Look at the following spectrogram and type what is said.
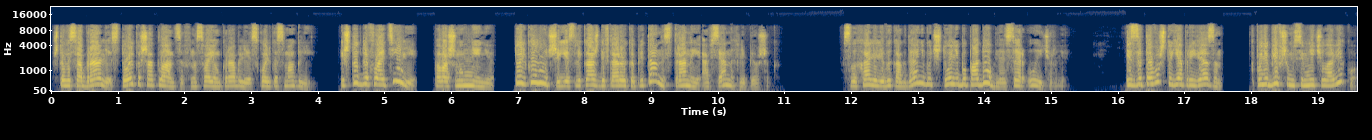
что вы собрали столько шотландцев на своем корабле, сколько смогли, и что для флотилии, по вашему мнению, только лучше, если каждый второй капитан из страны овсяных лепешек. Слыхали ли вы когда-нибудь что-либо подобное, сэр Уичерли? Из-за того, что я привязан к полюбившемуся мне человеку,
